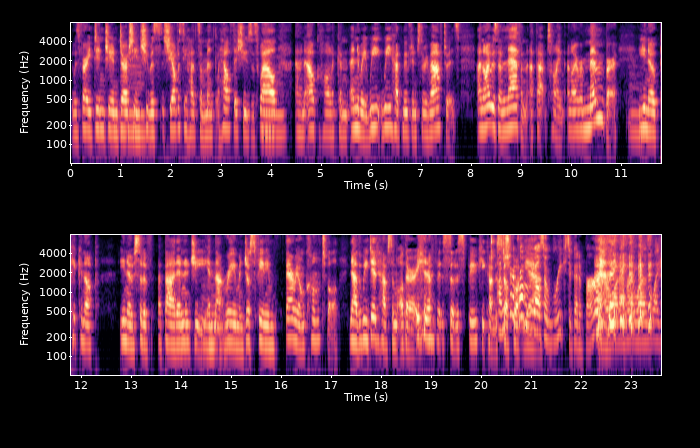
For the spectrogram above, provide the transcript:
It was very dingy and dirty, and mm. she was she obviously had some mental health issues as well, and alcoholic. And anyway, we we had moved into the room afterwards, and I was eleven at that time, and I remember, you know, picking up you know, sort of a bad energy in that Mm. room and just feeling very uncomfortable. Now that we did have some other, you know, sort of spooky kind of I'm stuff sure it going. probably yeah. also reeked a bit of bourbon or whatever it was. Like,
